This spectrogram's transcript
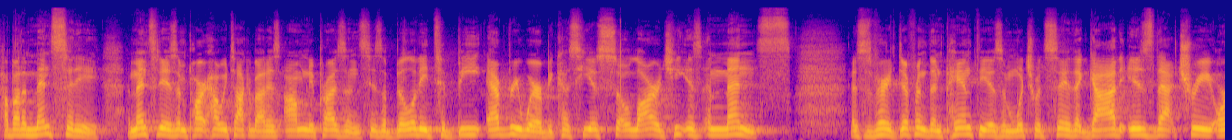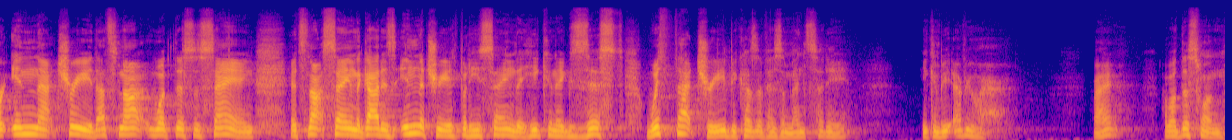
How about immensity? Immensity is in part how we talk about his omnipresence, his ability to be everywhere because he is so large. He is immense. This is very different than pantheism, which would say that God is that tree or in that tree. That's not what this is saying. It's not saying that God is in the tree, but he's saying that he can exist with that tree because of his immensity. He can be everywhere, right? How about this one?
